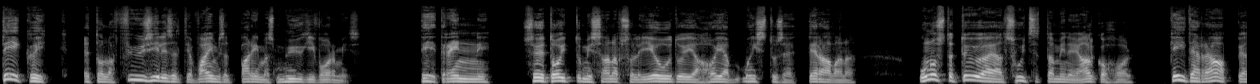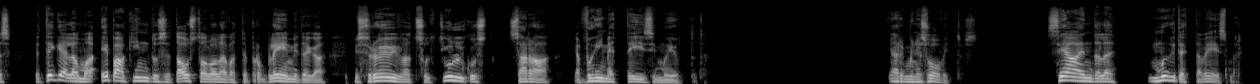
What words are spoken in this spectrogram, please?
tee kõik, et olla füüsiliselt ja vaimselt parimas müügivormis. tee trenni söö toitu, mis annab sulle jõudu ja hoiab mõistuse teravana. unusta töö ajal suitsetamine ja alkohol, käi teraapias ja tegele oma ebakindluse taustal olevate probleemidega, mis röövivad sult julgust, sära ja võimet teisi mõjutada. järgmine soovitus. sea endale mõõdetav eesmärk.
